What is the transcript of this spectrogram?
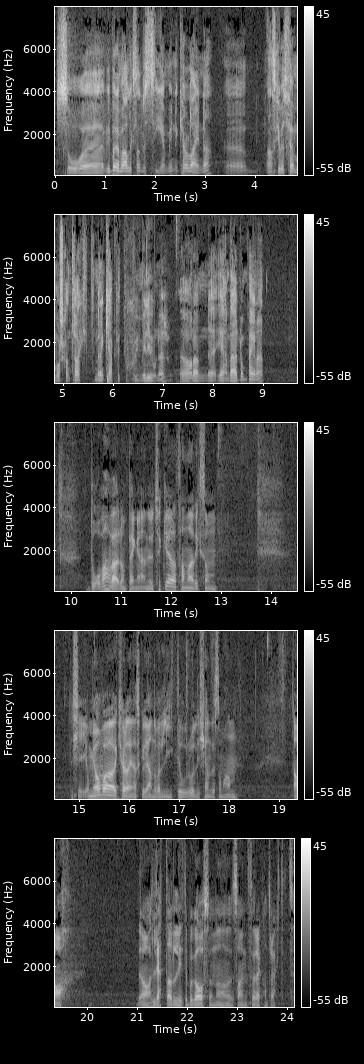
Så eh, vi börjar med Alexander Semin i Carolina. Eh, han skrev ett femårskontrakt med en cap hit på 7 miljoner. Har han, eh, är han värd de pengarna? Då var han värd de pengarna. Nu tycker jag att han har liksom... Om jag var Carolina skulle jag ändå vara lite orolig. Det kändes som han... Ja. Ja, lättade lite på gasen när han hade signat det där kontraktet.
